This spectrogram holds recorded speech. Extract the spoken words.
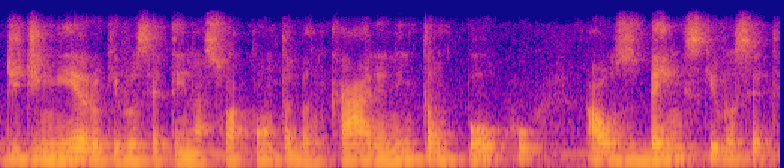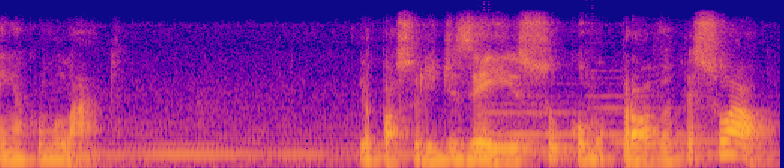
de dinheiro que você tem na sua conta bancária, nem tampouco aos bens que você tem acumulado. Eu posso lhe dizer isso como prova pessoal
